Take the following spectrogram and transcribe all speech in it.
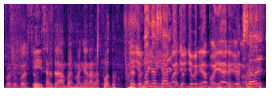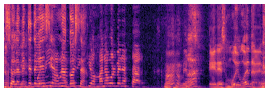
Por supuesto. y saldrá pues mañana la foto Bueno, Sol, Igual yo, yo he venido a apoyar, ¿eh? Yo no- Sol, solamente te voy a Pues decir mira, una cosa. Van a volver a estar. mira. Eres muy buena, ¿eh?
